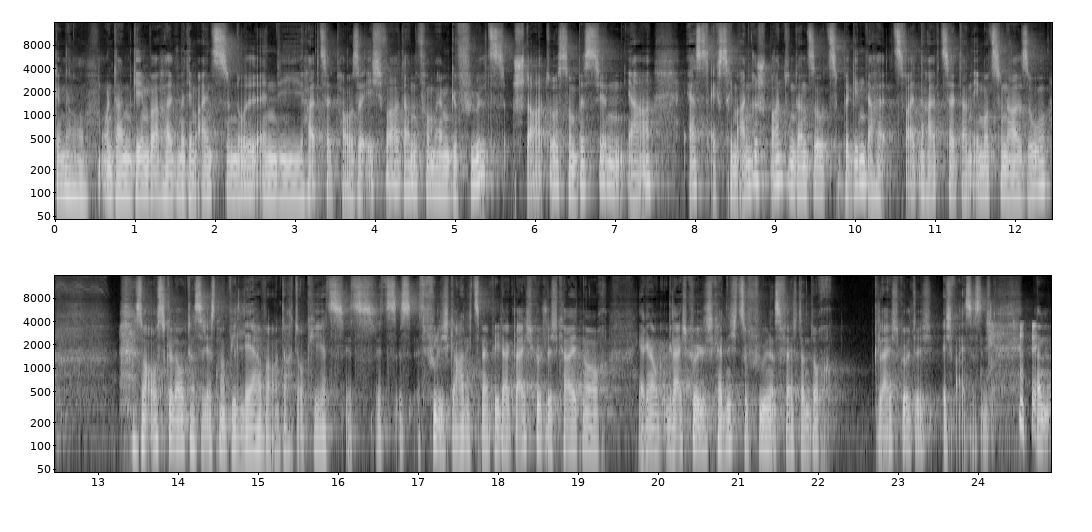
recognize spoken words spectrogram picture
Genau. Und dann gehen wir halt mit dem 1 zu 0 in die Halbzeitpause. Ich war dann von meinem Gefühlsstatus so ein bisschen, ja, erst extrem angespannt und dann so zu Beginn der zweiten Halbzeit dann emotional so, so ausgelaugt, dass ich erstmal wie leer war und dachte, okay, jetzt, jetzt, jetzt, jetzt, jetzt fühle ich gar nichts mehr. Weder Gleichgültigkeit noch, ja genau, Gleichgültigkeit nicht zu fühlen, ist vielleicht dann doch gleichgültig, ich weiß es nicht. ähm,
